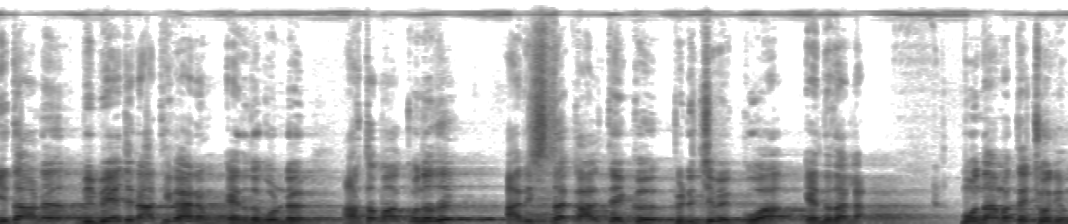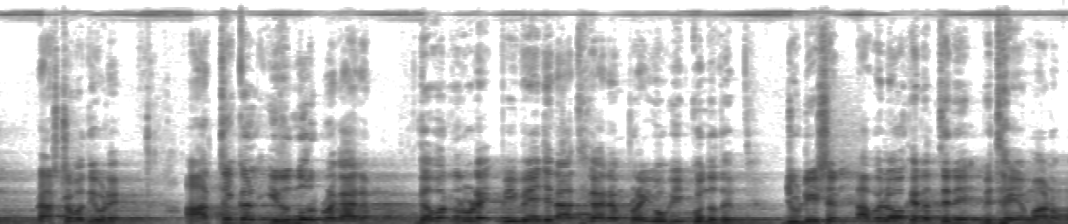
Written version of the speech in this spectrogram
ഇതാണ് വിവേചനാധികാരം എന്നതുകൊണ്ട് അർത്ഥമാക്കുന്നത് അനിശ്ചിതകാലത്തേക്ക് പിടിച്ചു വെക്കുക എന്നതല്ല. മൂന്നാമത്തെ ചോദ്യം രാഷ്ട്രപതിയുടെ. ആർട്ടിക്കിൾ ഇരുന്നൂറ് പ്രകാരം ഗവർണറുടെ വിവേചനാധികാരം പ്രയോഗിക്കുന്നത് ജുഡീഷ്യൽ അവലോകനത്തിന് വിധേയമാണോ?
